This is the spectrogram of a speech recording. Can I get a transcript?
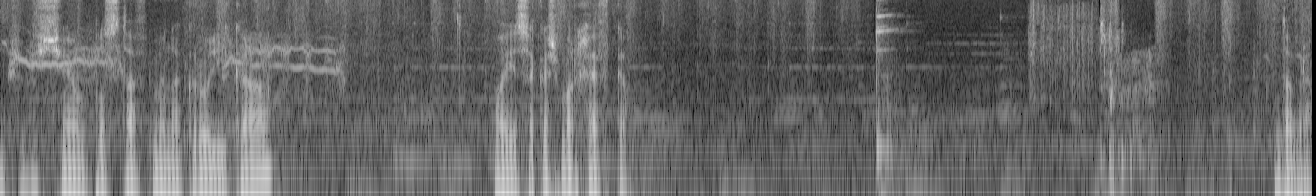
Oczywiście ją postawmy na królika. O, jest jakaś marchewka. Dobra.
